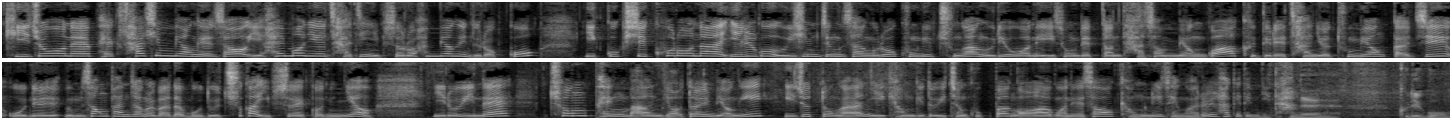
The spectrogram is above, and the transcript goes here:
기존의 140명에서 이 할머니의 자진 입소로 한 명이 늘었고 입국 시 코로나19 의심 증상으로 국립중앙의료원에 이송됐던 5명과 그들의 자녀 2명까지 오늘 음성 판정을 받아 모두 추가 입소했거든요. 이로 인해 총 148명이 2주 동안 이 경기도 이천 국방어학원에서 격리 생활을 하게 됩니다. 네. 그리고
